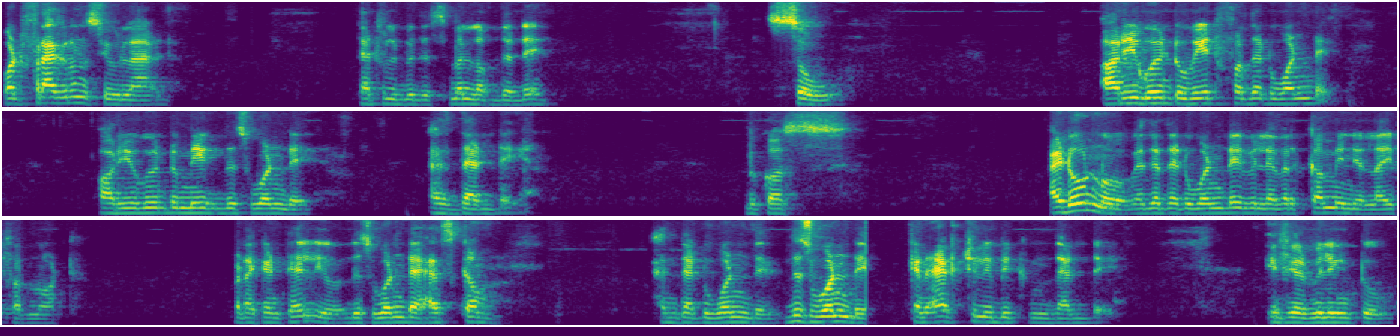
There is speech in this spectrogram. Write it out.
What fragrance you will add that will be the smell of the day. So are you going to wait for that one day? Are you going to make this one day as that day? Because I don't know whether that one day will ever come in your life or not. But I can tell you, this one day has come. And that one day, this one day can actually become that day if you're willing to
